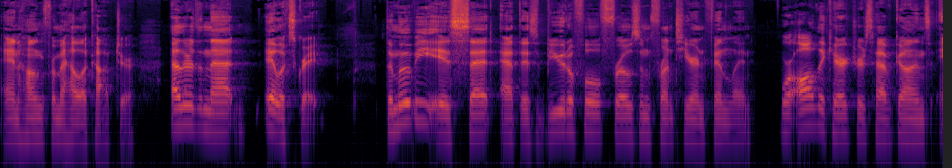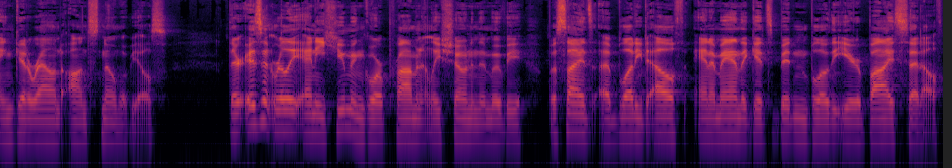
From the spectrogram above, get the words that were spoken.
and hung from a helicopter. Other than that, it looks great. The movie is set at this beautiful frozen frontier in Finland where all the characters have guns and get around on snowmobiles. There isn't really any human gore prominently shown in the movie, besides a bloodied elf and a man that gets bitten below the ear by said elf.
